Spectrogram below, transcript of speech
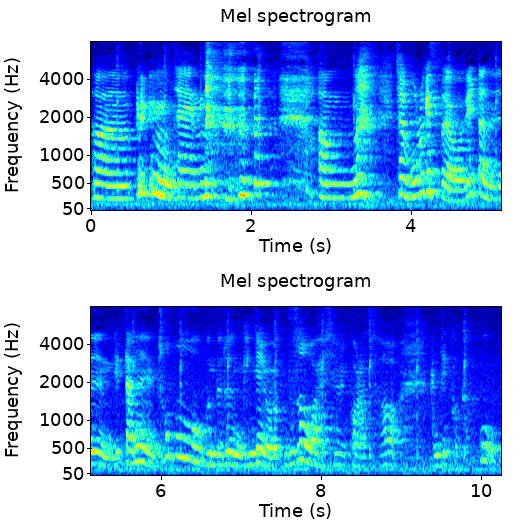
어, 음, 음, 잘 모르겠어요. 일단은 일단은 초보분들은 굉장히 무서워하실 거라서 안 될 것 같고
